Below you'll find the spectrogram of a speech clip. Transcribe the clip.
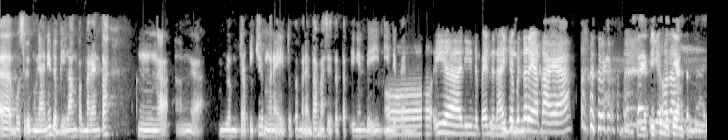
uh, Bu Sri Mulyani udah bilang pemerintah nggak nggak belum terpikir mengenai itu pemerintah masih tetap ingin BI independen. Oh iya di independen aja bener ya kak ya. saya pikir iya, itu yang terbaik.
